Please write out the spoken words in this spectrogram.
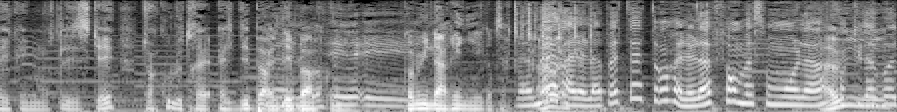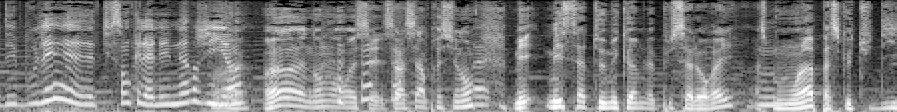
Et quand il monte les escaliers, tout d'un coup, l'autre, elle, elle débarque. Elle débarque. Et- et- Comme une araignée comme ça. La mère, elle a la patate, hein, elle a la forme à ce moment-là. Ah Quand oui, tu la vois débouler, tu sens qu'elle a l'énergie. Ouais. Hein. Ouais, ouais, non, non, ouais, c'est c'est assez impressionnant. Ouais. Mais, mais ça te met quand même la puce à l'oreille à ce Mm. moment-là parce que tu dis,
